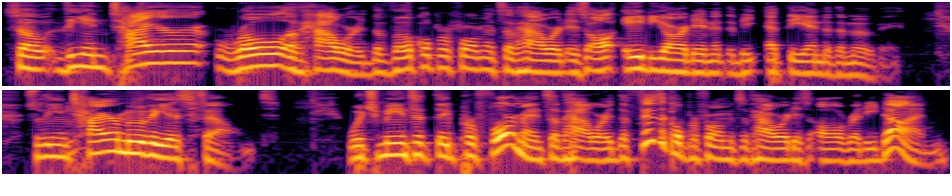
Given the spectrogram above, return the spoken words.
So the entire role of Howard, the vocal performance of Howard, is all ADR'd in at the at the end of the movie. So the Mhm. entire movie is filmed, which means that the performance of Howard, the physical performance of Howard, is already done.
